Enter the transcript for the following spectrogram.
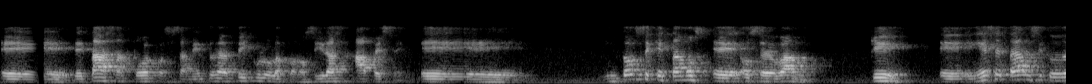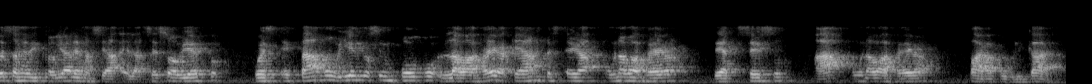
eh, de tasas por procesamiento de artículos, las conocidas APC. Eh, entonces, ¿qué estamos observando? Que en ese tránsito de esas editoriales hacia el acceso abierto, pues está moviéndose un poco la barrera que antes era una barrera de acceso a una barrera para publicar.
